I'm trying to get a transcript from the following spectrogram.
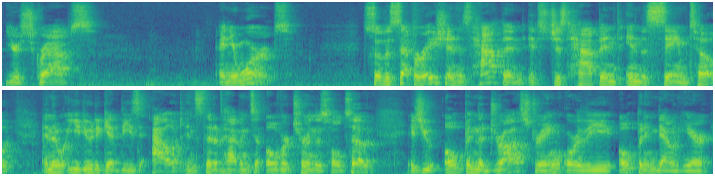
your scraps, and your worms. So the separation has happened, it's just happened in the same tote. And then what you do to get these out, instead of having to overturn this whole tote, is you open the drawstring or the opening down here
